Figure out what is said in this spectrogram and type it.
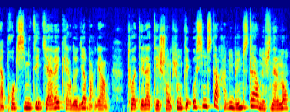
la proximité qu'il y a avec l'air de dire bah regarde, toi t'es là, t'es champion, t'es aussi une star, Habib est une star mais finalement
